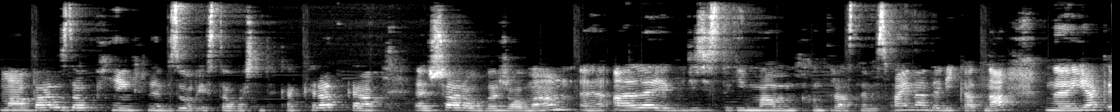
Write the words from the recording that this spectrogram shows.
Ma bardzo piękny wzór. Jest to właśnie taka kratka e, szaro-beżowa, e, ale jak widzicie z takim małym kontrastem. Jest fajna, delikatna. E, Jak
